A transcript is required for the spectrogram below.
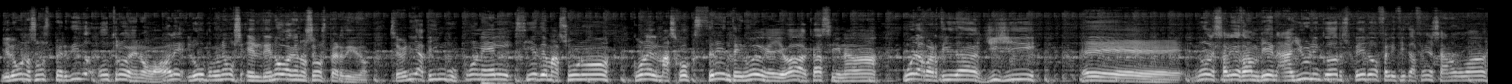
Y luego nos hemos perdido otro de Nova, ¿vale? Luego pondremos el de Nova que nos hemos perdido. Se venía Pingu con el 7 más 1, con el más Hawks 39 que llevaba casi nada. Una partida, GG. Eh, no le salió tan bien a Unicorns, pero felicitaciones a Nova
